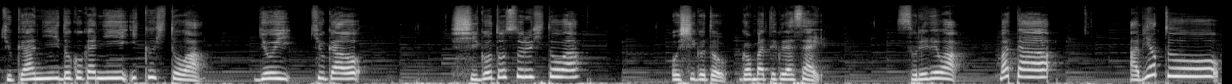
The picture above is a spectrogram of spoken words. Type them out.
休暇にどこかに行く人は良い休暇を。仕事する人はお仕事頑張ってください。それではまたあビアント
